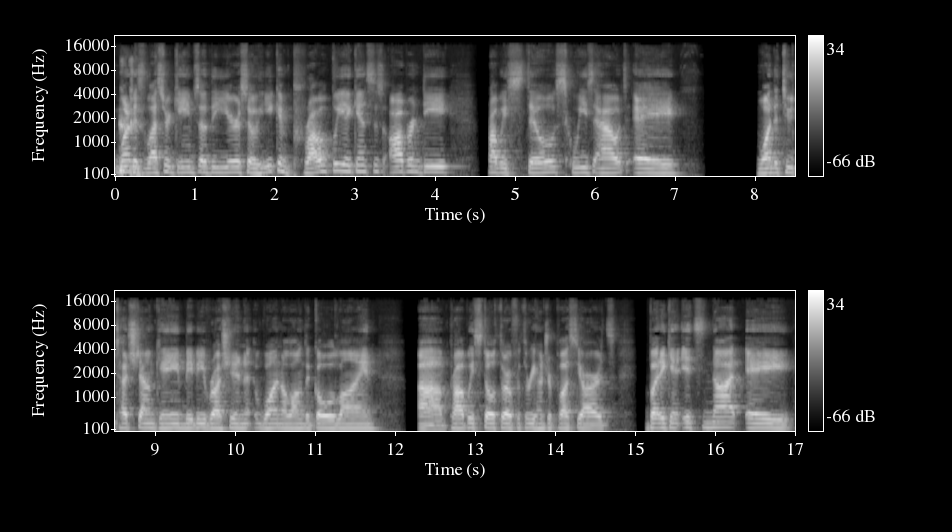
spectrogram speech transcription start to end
one of his lesser games of the year. So he can probably against this Auburn D, probably still squeeze out a one to two touchdown game, maybe rushing one along the goal line. Um, probably still throw for 300 plus yards. But again, it's not a.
